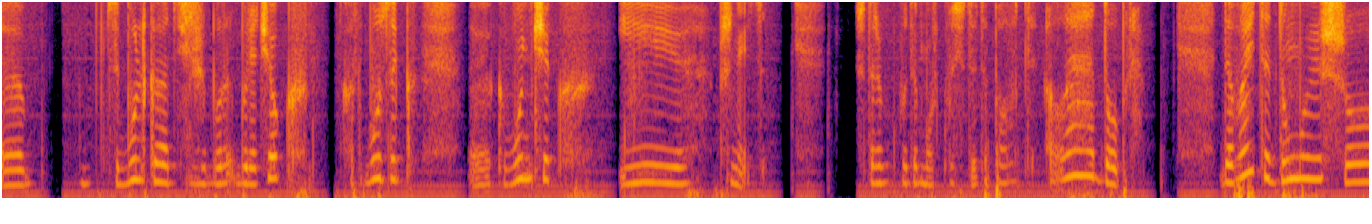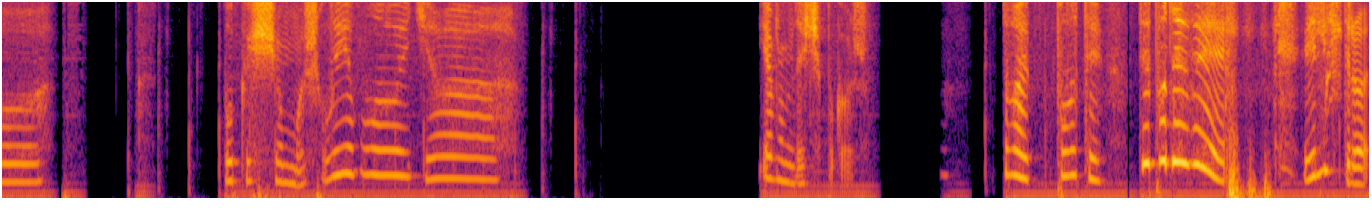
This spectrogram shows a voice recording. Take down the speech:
е, цибулька, точніше бурячок, гарбузик, е, кавунчик і пшениця. Ще треба буде моркву сюди додати. Але добре. Давайте думаю, що поки що можливо я. Я вам дещо покажу. Давай, полети. Ти подиви! Елітра.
